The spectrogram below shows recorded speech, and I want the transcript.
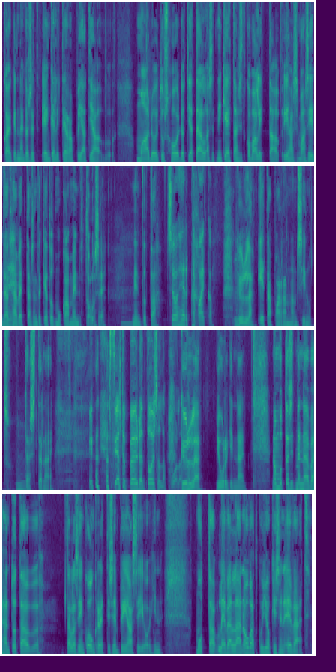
kaiken näköiset mm. enkeliterapiat ja maadoitushoidot ja tällaiset, niin kehtaisitko valittaa ihan vaan siitä, ne. että niin. hävettää sen takia, että olet mukaan mennyt tuollaiseen? Mm. Niin tota... Se on herkkä paikka. Mm. Kyllä, etäparannan sinut mm. tästä näin. Sieltä pöydän toisella puolella. Kyllä, juurikin näin. No mutta sitten mennään vähän tuota tällaisiin konkreettisempiin asioihin. Mutta levällään ovat kuin jokisen evät,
